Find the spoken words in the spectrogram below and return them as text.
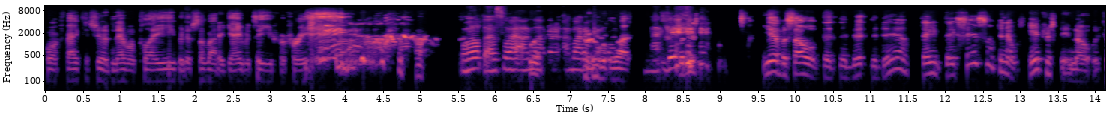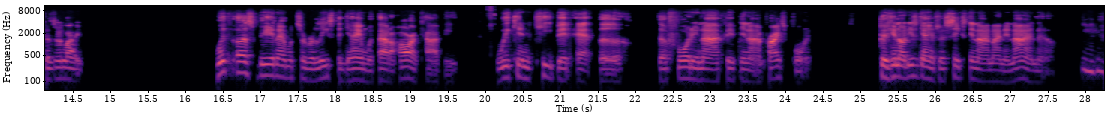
for a fact that you'll never play, even if somebody gave it to you for free. well, that's why I might I might have right. that game. Yeah, but so the the the dev they they said something that was interesting though because they're like with us being able to release the game without a hard copy, we can keep it at the the 49 59 price point because you know these games are 69.99 now mm-hmm.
